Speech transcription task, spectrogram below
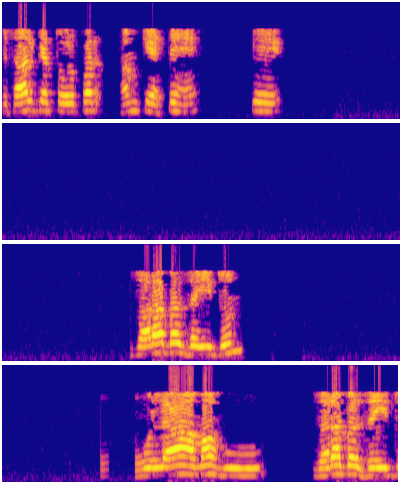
مثال کے طور پر ہم کہتے ہیں کہ ذرا بزن غلام ذرا بزید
